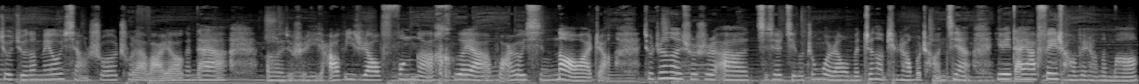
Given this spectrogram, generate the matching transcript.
就觉得没有想说出来玩要跟大家，呃，就是要一直要疯啊、喝呀、玩游戏闹啊，这样就真的说是啊，这些几个中国人，我们真的平常不常见，因为大家非常非常的忙，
